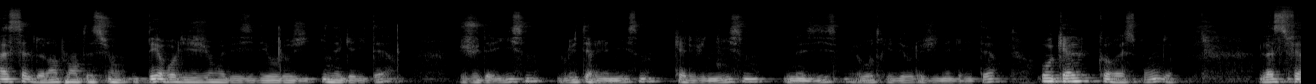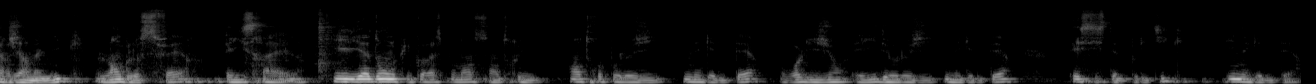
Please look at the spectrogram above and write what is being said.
à celle de l'implantation des religions et des idéologies inégalitaires, judaïsme, luthérianisme, calvinisme, nazisme et autres idéologies inégalitaires, auxquelles correspondent la sphère germanique, l'anglosphère et Israël. Il y a donc une correspondance entre une anthropologie inégalitaire, religion et idéologie inégalitaire, et système politique inégalitaire.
